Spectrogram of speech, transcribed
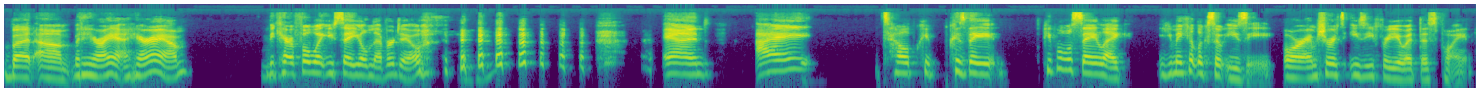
But um, but here I am, here I am. Be careful what you say you'll never do. and I tell people because they people will say like you make it look so easy or i'm sure it's easy for you at this point. point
